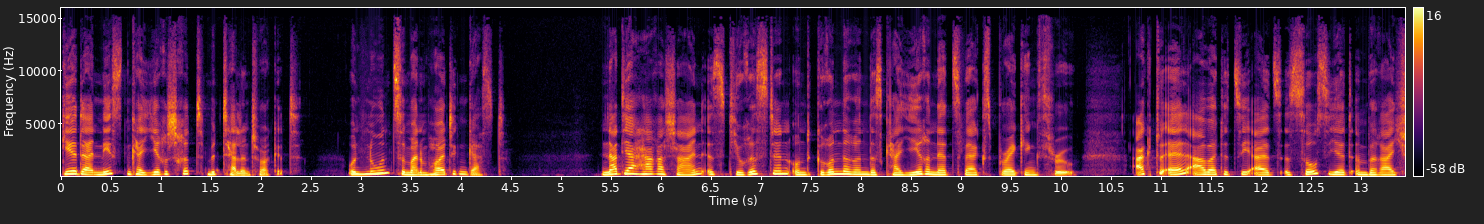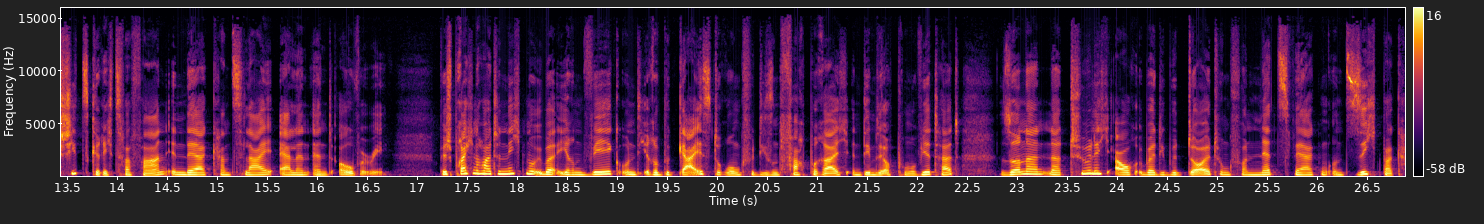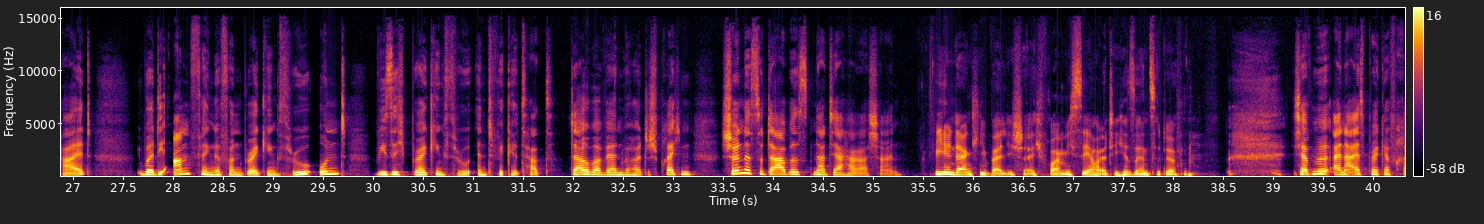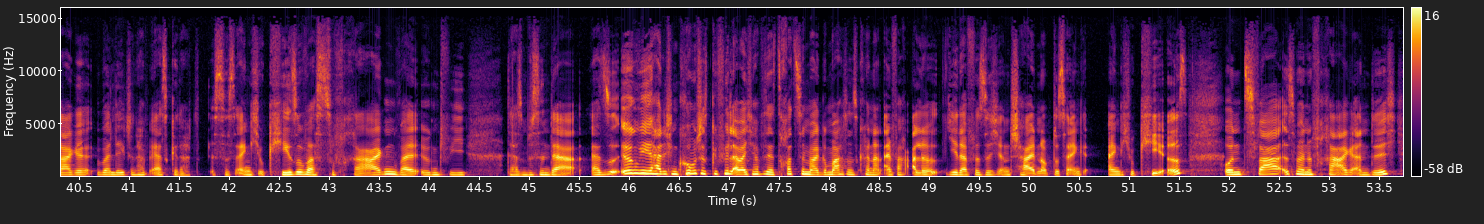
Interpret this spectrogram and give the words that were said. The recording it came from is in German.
Gehe deinen nächsten Karriereschritt mit Talent Rocket. Und nun zu meinem heutigen Gast. Nadja Haraschein ist Juristin und Gründerin des Karrierenetzwerks Breaking Through. Aktuell arbeitet sie als Associate im Bereich Schiedsgerichtsverfahren in der Kanzlei Allen Overy. Wir sprechen heute nicht nur über ihren Weg und ihre Begeisterung für diesen Fachbereich, in dem sie auch promoviert hat, sondern natürlich auch über die Bedeutung von Netzwerken und Sichtbarkeit über die Anfänge von Breaking Through und wie sich Breaking Through entwickelt hat. Darüber werden wir heute sprechen. Schön, dass du da bist, Nadja Haraschein. Vielen Dank, lieber Alicia. Ich freue mich sehr, heute hier sein zu dürfen. Ich habe mir eine Icebreaker-Frage überlegt und habe erst gedacht, ist das eigentlich okay, sowas zu fragen? Weil irgendwie, da ist ein bisschen der, also irgendwie hatte ich ein komisches Gefühl, aber ich habe es ja trotzdem mal gemacht und es können dann einfach alle, jeder für sich entscheiden, ob das eigentlich okay ist. Und zwar ist meine Frage an dich,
